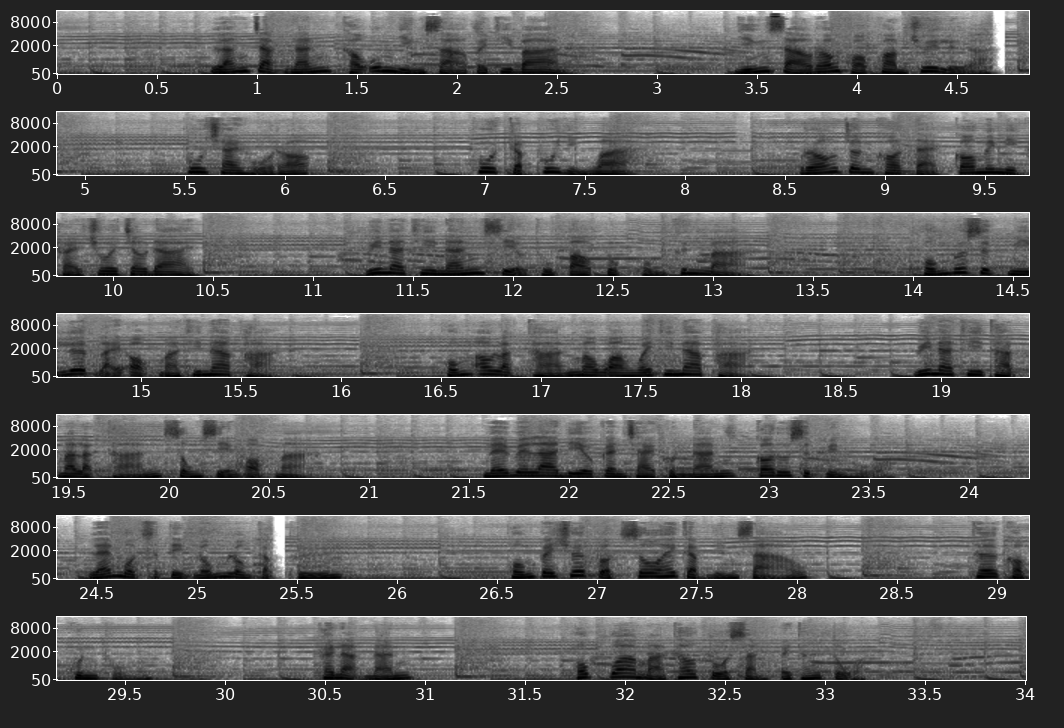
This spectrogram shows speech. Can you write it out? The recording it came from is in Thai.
หลังจากนั้นเขาอุ้มหญิงสาวไปที่บ้าน หญิงสาวร้องขอความช่วยเหลือ ผู้ชายหัวเราะ พูดกับผู้หญิงว่า ร้องจนคอแตกก็ไม่มีใครช่วยเจ้าได้ วินาทีนั้นเสี่ยวถูเป่าปลุกผมขึ้นมา ผมรู้สึกมีเลือดไหลออกมาที่หน้าผาก ผมเอาหลักฐานมาวางไว้ที่หน้าผาก วินาทีถัดมาหลักฐานส่งเสียงออกมา ในเวลาเดียวกันชายคนนั้นก็รู้สึกเวียนหัว และหมดสติล้มลงกับพื้น ผมไปช่วยปลดโซ่ให้กับหญิงสาว เธอขอบคุณผม ขณะนั้น พบว่าหมาเท่าตัวสั่นไปทั้งตัว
